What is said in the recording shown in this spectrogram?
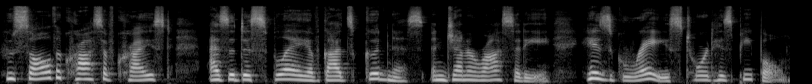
who saw the cross of Christ as a display of God's goodness and generosity, his grace toward his people.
